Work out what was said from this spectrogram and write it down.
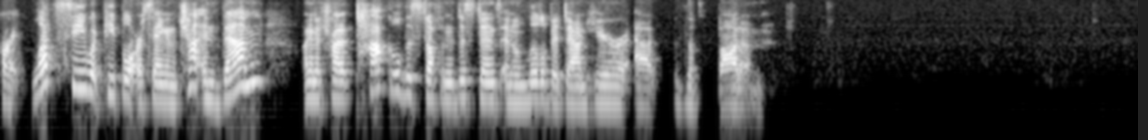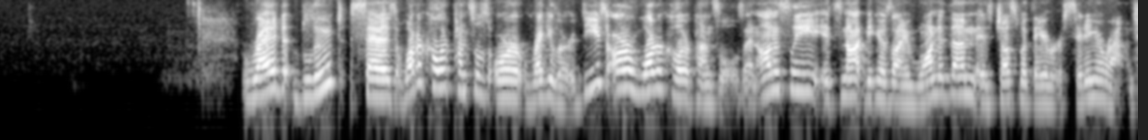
All right, let's see what people are saying in the chat. And then I'm going to try to tackle this stuff in the distance and a little bit down here at the bottom. Red Blunt says watercolor pencils or regular. These are watercolor pencils. And honestly, it's not because I wanted them, it's just what they were sitting around.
